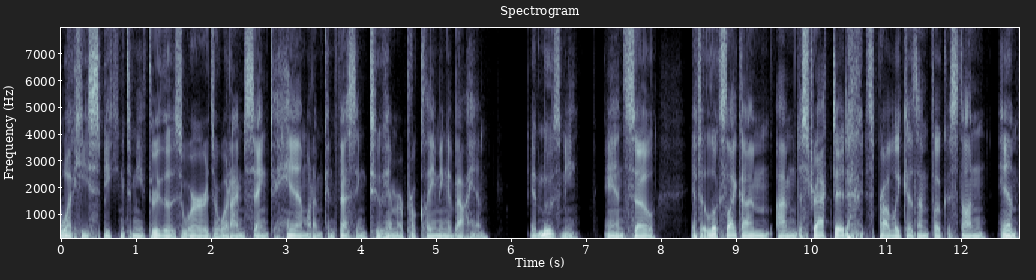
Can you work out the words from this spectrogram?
what he's speaking to me through those words or what I'm saying to him, what I'm confessing to him or proclaiming about him. It moves me. And so if it looks like I'm I'm distracted, it's probably because I'm focused on him.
